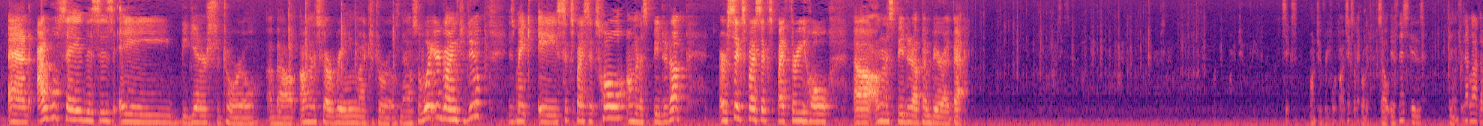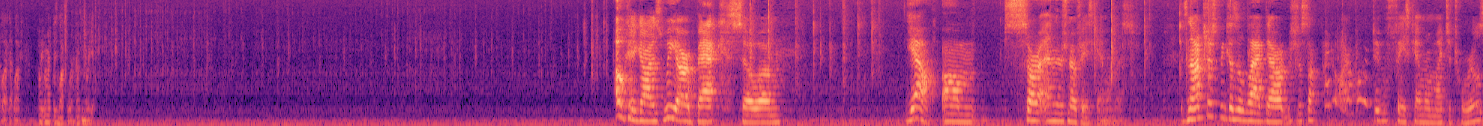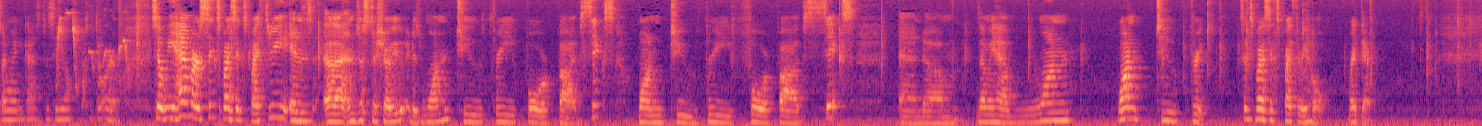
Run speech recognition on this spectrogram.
And I will say this is a beginner's tutorial about, I'm going to start rating my tutorials now. So what you're going to do is make a 6x6 hole, I'm going to speed it up, or 6x6 by 3 hole, uh, I'm going to speed it up and be right back. So if this is. Oh? I have no idea. Okay, guys, we are back. So, um, yeah, um, sorry, and there's no face cam on this. It's not just because it lagged out. It's just like I don't, I don't want to do face cam on my tutorials. I want you guys to see all the tutorial. So we have our six by six by three. It is, uh, and just to show you, it is one, two, three, four, five, six. One, two, three, four, five, six, and um, then we have one, one, two, three, six by six by three hole right there.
